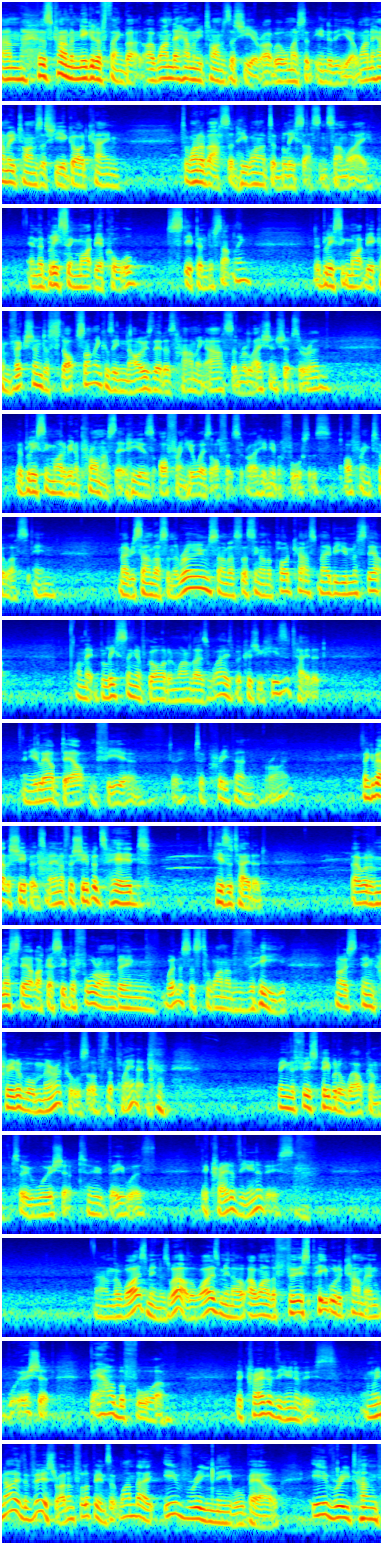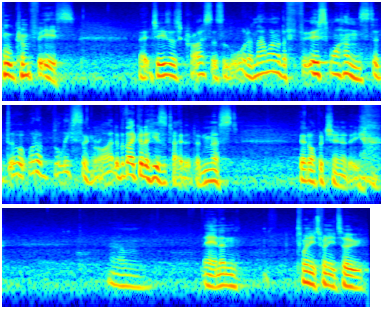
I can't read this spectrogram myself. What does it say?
Um, it's kind of a negative thing, but I wonder how many times this year, right? We're almost at the end of the year. I wonder how many times this year God came to one of us and He wanted to bless us in some way. And the blessing might be a call to step into something. The blessing might be a conviction to stop something because he knows that is harming us and relationships are in. The blessing might have been a promise that he is offering. He always offers, right? He never forces, offering to us. And maybe some of us in the room, some of us listening on the podcast, maybe you missed out on that blessing of God in one of those ways because you hesitated and you allowed doubt and fear to, to creep in, right? Think about the shepherds, man. If the shepherds had hesitated, they would have missed out, like I said before, on being witnesses to one of the most incredible miracles of the planet. being the first people to welcome, to worship, to be with the creator of the universe. Um, the wise men as well. The wise men are, are, one of the first people to come and worship, bow before the creator of the universe. And we know the verse, right, in Philippians, that one day every knee will bow, every tongue will confess that Jesus Christ is Lord, and they're one of the first ones to do it. What a blessing, right? But they could have hesitated and missed that opportunity. um, and in 2022,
